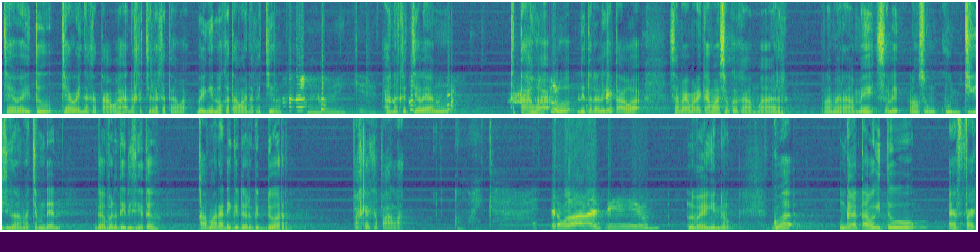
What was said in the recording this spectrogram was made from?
cewek itu ceweknya ketawa anak kecilnya ketawa. Bayangin lo ketawa anak kecil. Oh my god. anak kecil yang ketawa lu literally ketawa. Sampai mereka masuk ke kamar rame-rame seli- langsung kunci segala macem dan gak berhenti di situ. Kamarnya digedor-gedor pakai kepala. Oh my god. Astagfirullahaladzim. lu bayangin dong. Gue nggak tahu itu efek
